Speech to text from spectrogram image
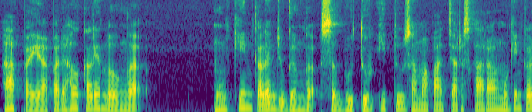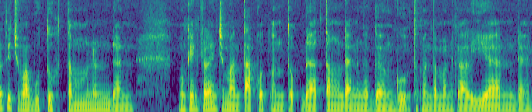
apa ya padahal kalian loh nggak mungkin kalian juga nggak sebutuh itu sama pacar sekarang. Mungkin kalian tuh cuma butuh temen dan mungkin kalian cuma takut untuk datang dan ngeganggu teman-teman kalian dan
